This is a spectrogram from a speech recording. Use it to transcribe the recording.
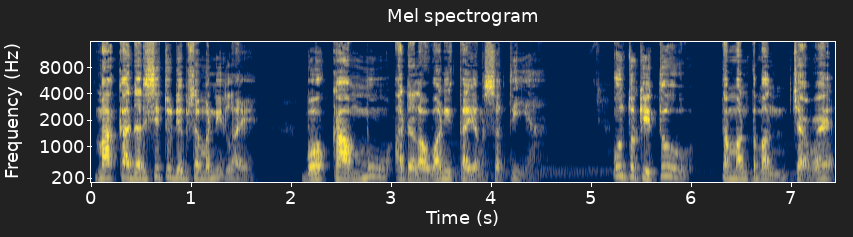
Maka dari situ dia bisa menilai, bahwa kamu adalah wanita yang setia. Untuk itu, teman-teman cewek,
